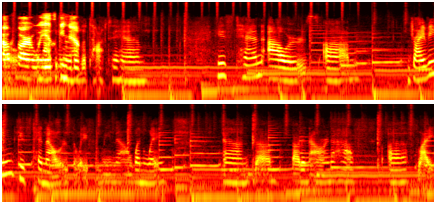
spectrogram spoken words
So How far away is he now? Able to talk to him. He's 10 hours um, driving. He's 10 hours away from me now, one way, and um, about an hour and a half uh, flight.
